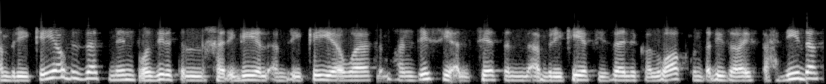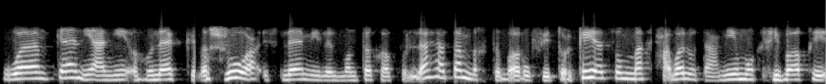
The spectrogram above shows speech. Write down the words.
أمريكية وبالذات من وزيرة الخارجية الأمريكية ومهندسي السياسة الأمريكية في ذلك الوقت كونداليزا رايس تحديدا. وكان يعني هناك مشروع إسلامي للمنطقة كلها تم اختباره في تركيا ثم حاولوا تعميمه في باقي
